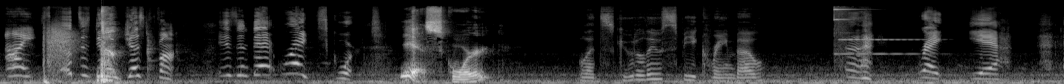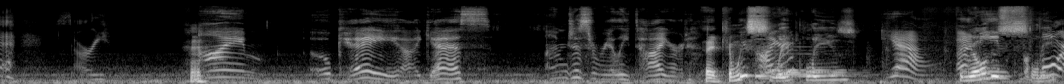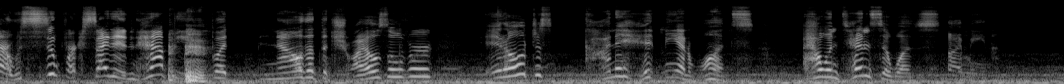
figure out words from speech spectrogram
I, Scouts is doing just fine. Isn't that right, Squirt? Yeah, Squirt. Let Scootaloo speak, Rainbow. Uh, right, yeah. Sorry. I'm okay, I guess. I'm just really tired. Hey, can we sleep, please? Yeah. Can I we all mean, just sleep? before I was super excited and happy, but now that the trial's over, it all just kind of hit me at once. How intense it was, I mean.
